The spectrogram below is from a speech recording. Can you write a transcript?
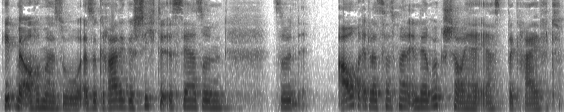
geht mir auch immer so. Also gerade Geschichte ist ja so ein, so ein, auch etwas, was man in der Rückschau ja erst begreift.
